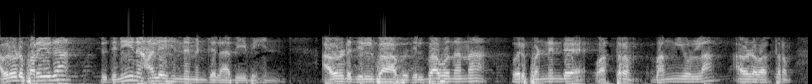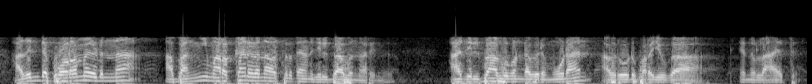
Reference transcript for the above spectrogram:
അവരോട് പറയുക മിൻ അവരുടെ ജിൽബാബ് ജിൽബാബ് എന്ന് പറഞ്ഞാൽ ഒരു പെണ്ണിന്റെ വസ്ത്രം ഭംഗിയുള്ള അവരുടെ വസ്ത്രം. അതിന്റെ പുറമെ ഇടുന്ന ആ ഭംഗി മറക്കാൻ ഇടുന്ന വസ്ത്രത്തെയാണ് ജിൽബാബ് എന്ന് പറയുന്നത്. ആ ജിൽബാബ് കൊണ്ട് അവർ മൂടാൻ അവരോട് പറയുക എന്നുള്ള ആയത്ത്.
